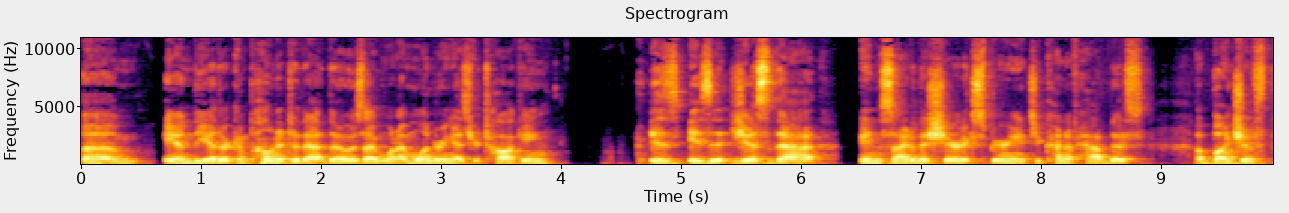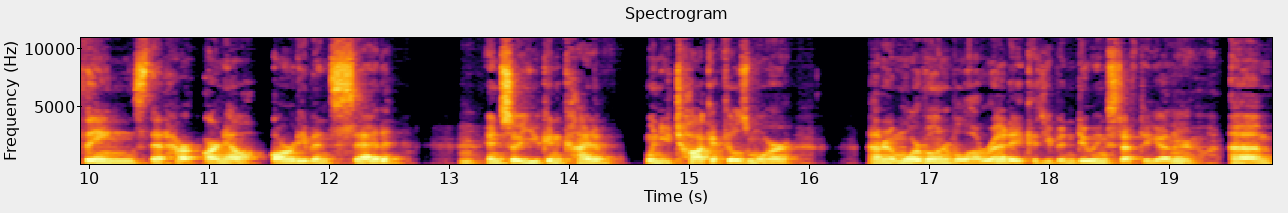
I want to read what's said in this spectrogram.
Um, and the other component to that, though, is I, what I'm wondering as you're talking is is it just that inside of the shared experience you kind of have this a bunch of things that are, are now already been said and so you can kind of when you talk it feels more i don't know more vulnerable already because you've been doing stuff together. Um,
